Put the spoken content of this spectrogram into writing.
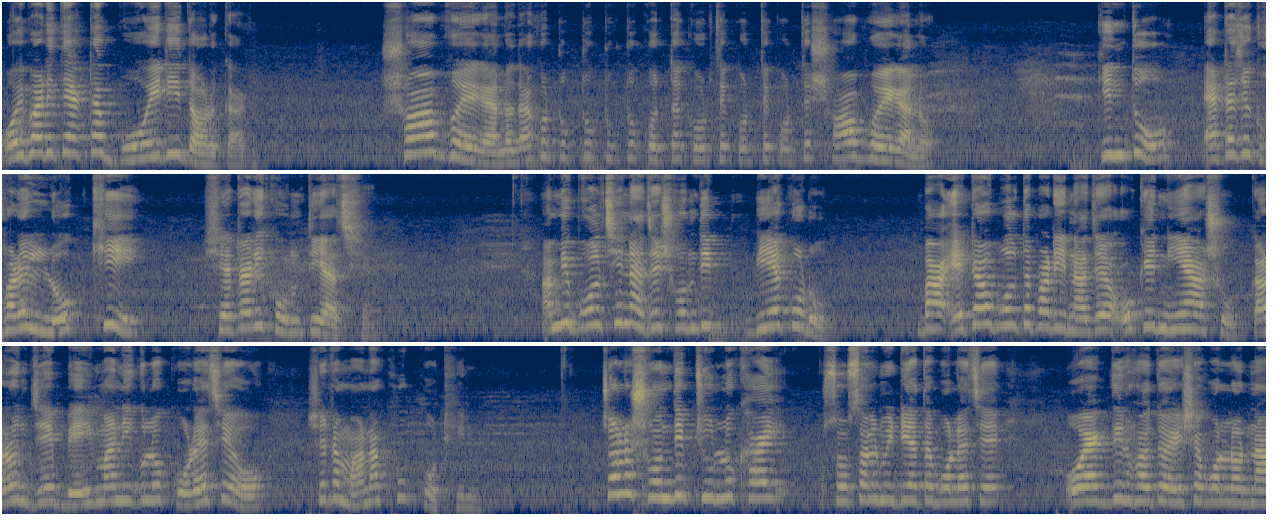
ওই বাড়িতে একটা বইয়েরই দরকার। সব হয়ে গেল। দেখো টুকটুক টুকটুক করতে করতে করতে করতে সব হয়ে গেল। কিন্তু একটা যে ঘরের লক্ষ্মী, সেটারই কমতি আছে। আমি বলছি না যে সন্দীপ বিয়ে করুক, বা এটাও বলতে পারি না যে ওকে নিয়ে আসুক, কারণ যে বেইমানিগুলো করেছে ও, সেটা মানা খুব কঠিন। চলো সন্দীপ চুল্লু খাই, সোশ্যাল মিডিয়াতে বলেছে, ও একদিন হয়তো এসে বলল, না,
